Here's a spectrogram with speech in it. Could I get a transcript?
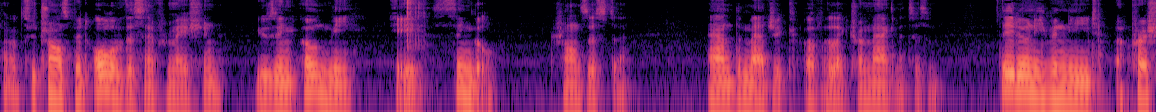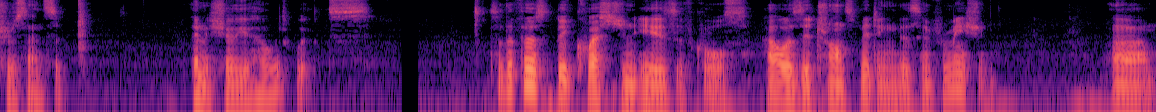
how to transmit all of this information using only a single transistor and the magic of electromagnetism. They don't even need a pressure sensor. Let me show you how it works. So the first big question is, of course, how is it transmitting this information? Um,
